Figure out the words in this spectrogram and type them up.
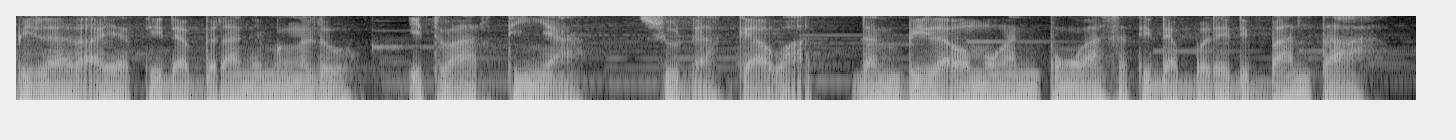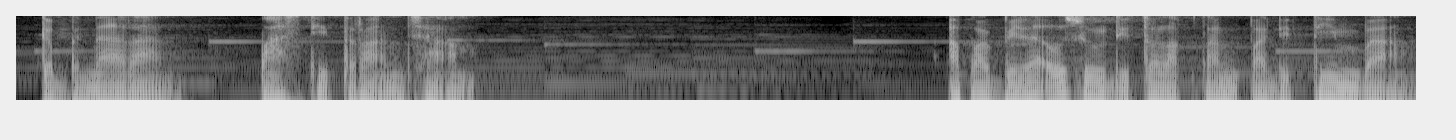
Bila rakyat tidak berani mengeluh, itu artinya sudah gawat. Dan bila omongan penguasa tidak boleh dibantah, kebenaran pasti terancam. Apabila usul ditolak tanpa ditimbang,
